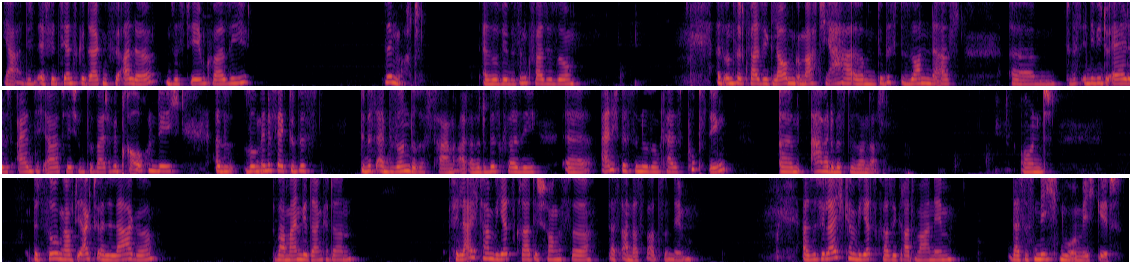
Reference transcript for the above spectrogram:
ja, diesen Effizienzgedanken für alle im System quasi Sinn macht. Also wir sind quasi so, also uns wird quasi Glauben gemacht, ja, ähm, du bist besonders, ähm, du bist individuell, du bist einzigartig und so weiter. Wir brauchen dich. Also so im Endeffekt, du bist, du bist ein besonderes Zahnrad. Also du bist quasi, äh, eigentlich bist du nur so ein kleines Pupsding, ähm, aber du bist besonders. Und bezogen auf die aktuelle Lage war mein Gedanke dann, vielleicht haben wir jetzt gerade die Chance, das anders wahrzunehmen. Also vielleicht können wir jetzt quasi gerade wahrnehmen, dass es nicht nur um mich geht.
